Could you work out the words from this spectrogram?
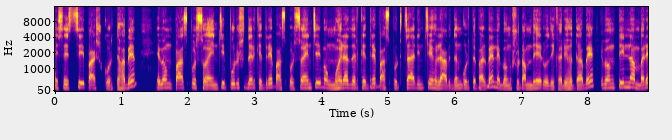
এসএসসি পাস করতে হবে এবং পাসপোর্ট ছয় ইঞ্চি পুরুষদের ক্ষেত্রে পাসপোর্ট ছয় ইঞ্চি এবং মহিলাদের ক্ষেত্রে পাসপোর্ট চার ইঞ্চি হলে আবেদন করতে পারবেন এবং সুটামদেহের অধিকারী হতে হবে এবং তিন নম্বরে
